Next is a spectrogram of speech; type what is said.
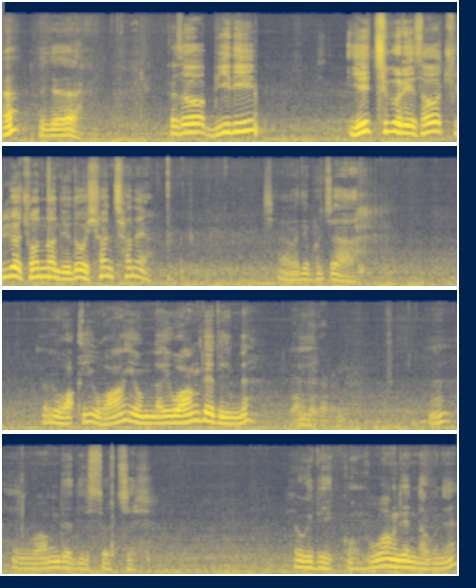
예? 이게 그래서 미리 예측을 해서 줄여줬는데도 시원찮아요. 자 어디 보자. 여기 와, 이 왕이 없나? 이 왕대도 있네. 왕대 다른데. 예? 이 왕대도 있었지. 여기도 있고 무왕됐나 보네.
